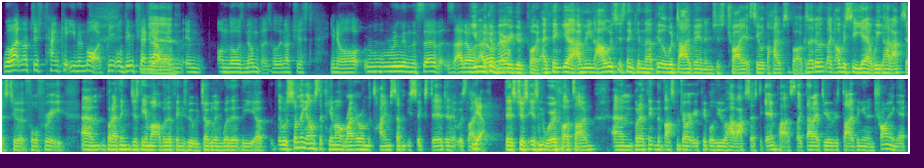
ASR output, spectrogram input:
will that not just tank it even more if people do check it Yeah. out in, in on those numbers will it not just you know ruin the servers i don't You make a don't know. very good point. I think, yeah, I mean, I was just thinking that people would dive in and just try it, see what the hype's about. Because I don't like, obviously, yeah, we had access to it for free. Um, but I think just the amount of other things we were juggling with it, the uh, there was something else that came out right around the time 76 did, and it was like, yeah this just isn't worth our time. Um, but I think the vast majority of people who have access to Game Pass, like that idea of just diving in and trying it,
